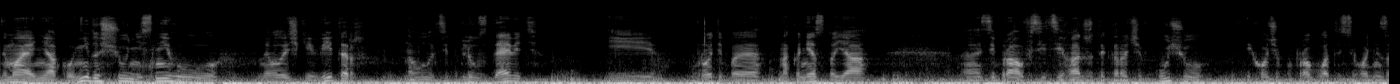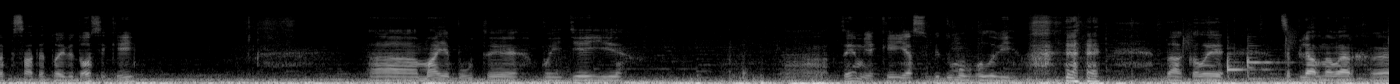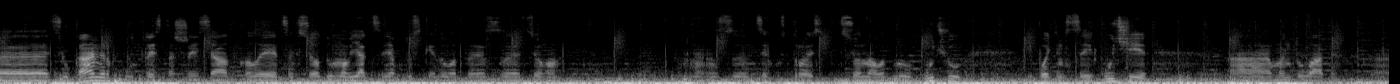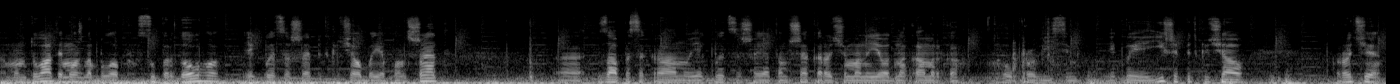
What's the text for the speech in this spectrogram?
Немає ніякого ні дощу, ні снігу, невеличкий вітер. На вулиці плюс 9. І вроді би наконець-то я е, зібрав всі ці гаджети коротше, в кучу і хочу попробувати сьогодні записати той відос, який е, має бути, по ідеї, тим, який я собі думав в голові. да, коли цепляв наверх е, цю камерку 360, коли це все думав, як це я буду скидувати з цього з цих устройств все на одну кучу, і потім з цієї кучі е, монтувати. Е, Монтувати можна було б супер довго, якби це ще підключав би я планшет, запис екрану, якби це ще я там ще, коротше, в мене є одна камерка GoPro 8, якби я її ще підключав. Коротше,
